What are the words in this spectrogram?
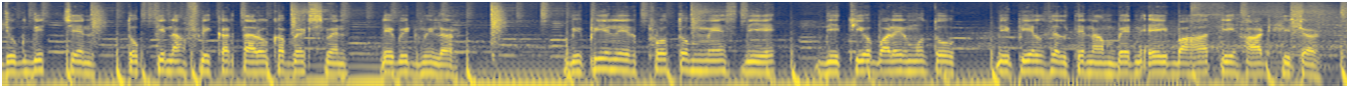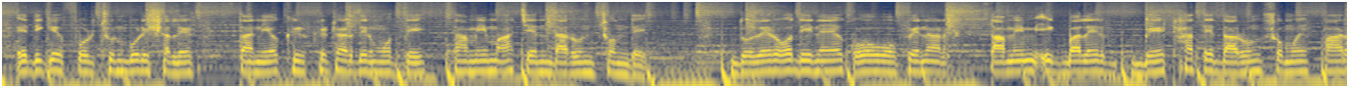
যোগ দিচ্ছেন দক্ষিণ আফ্রিকার তারকা ব্যাটসম্যান ডেভিড মিলার। বিপিএল এর প্রথম ম্যাচ দিয়ে দ্বিতীয়বারের মতো বিপিএল খেলতে নামবেন এই বাহাতি হার্ড হিটার। এদিকে ফরচুন বরিশালের স্থানীয় ক্রিকেটারদের মধ্যে তামিম আছেন দারুণ ছন্দে। দলের অধিনায়ক ও ওপেনার তামিম ইকবালের ব্যাট হাতে দারুণ সময় পার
